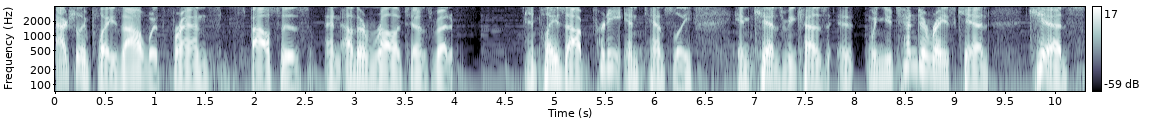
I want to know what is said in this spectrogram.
actually plays out with friends, spouses, and other relatives. But it plays out pretty intensely in kids because it, when you tend to raise kid, kids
